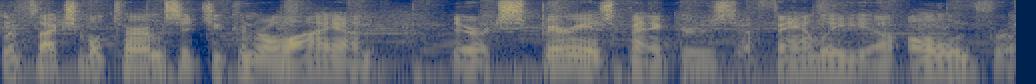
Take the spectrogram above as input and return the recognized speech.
and flexible terms that you can rely on. They're experienced bankers, uh, family uh, owned for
